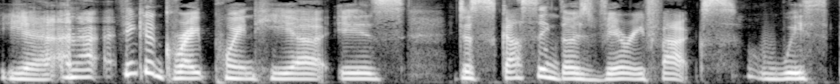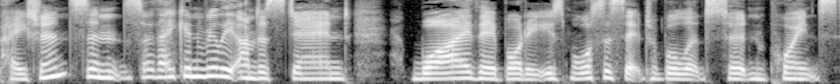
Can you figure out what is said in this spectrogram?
Yeah, and I think a great point here is discussing those very facts with patients and so they can really understand why their body is more susceptible at certain points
